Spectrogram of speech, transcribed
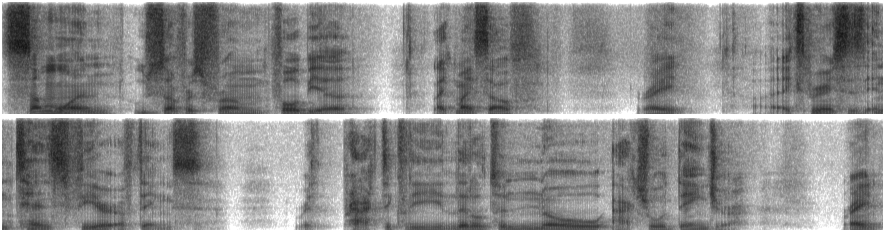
someone who suffers from phobia, like myself, right, uh, experiences intense fear of things with practically little to no actual danger, right?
